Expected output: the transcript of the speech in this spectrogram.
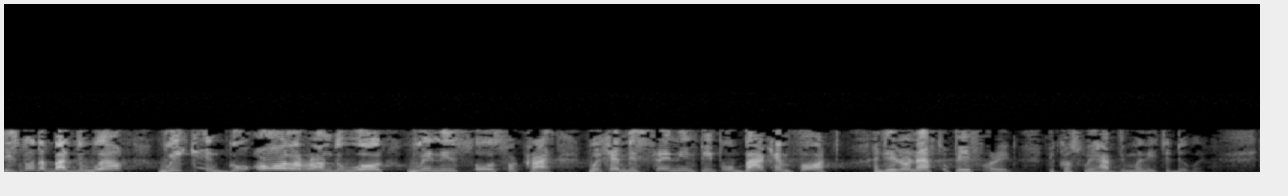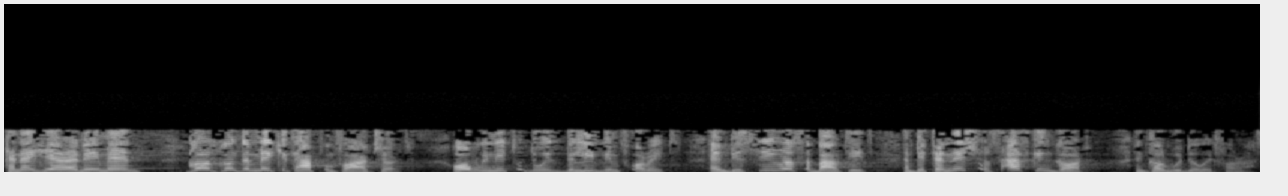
It's not about the wealth. We can go all around the world winning souls for Christ. We can be sending people back and forth. And they don't have to pay for it because we have the money to do it. Can I hear an amen? God's going to make it happen for our church. All we need to do is believe Him for it and be serious about it and be tenacious, asking God, and God will do it for us.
